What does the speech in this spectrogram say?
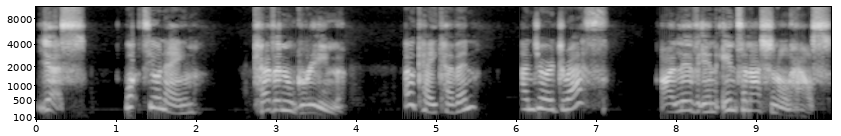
Yes. What's your name? Kevin Green. OK, Kevin. And your address? I live in International House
